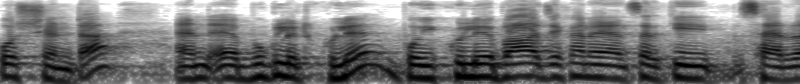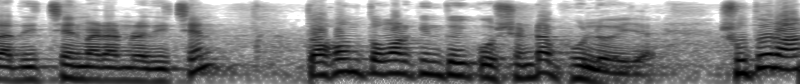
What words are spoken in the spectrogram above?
কোশ্চেনটা অ্যান্ড বুকলেট খুলে, বই খুলে, বা যেখানে অ্যান্সার কি স্যাররা দিচ্ছেন ম্যাডামরা দিচ্ছেন তখন তোমার কিন্তু ওই কোশ্চেনটা ভুল হয়ে যায়। সুতরাং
